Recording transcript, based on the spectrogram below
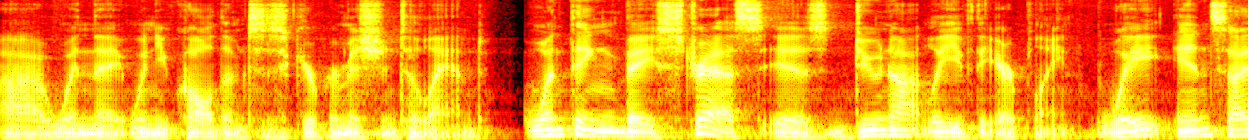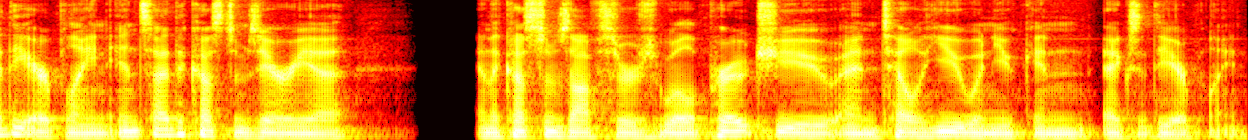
uh, when they when you call them to secure permission to land. One thing they stress is do not leave the airplane. Wait inside the airplane, inside the customs area, and the customs officers will approach you and tell you when you can exit the airplane.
